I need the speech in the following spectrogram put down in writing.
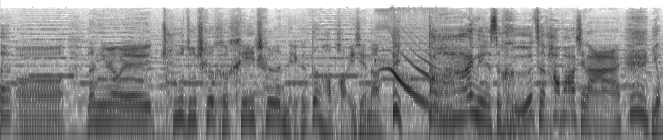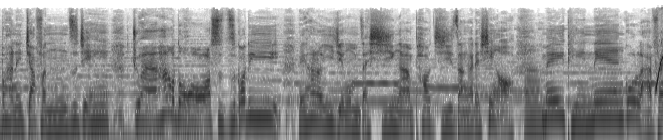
哦，那你认为出租车和黑车哪个更好跑一些呢？嘿当然是黑车好跑些啦，又不喊你交份子钱，赚好多是自个的。你看了以前我们在西安跑机场那条线啊，每天两个来回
